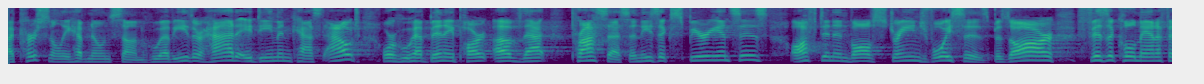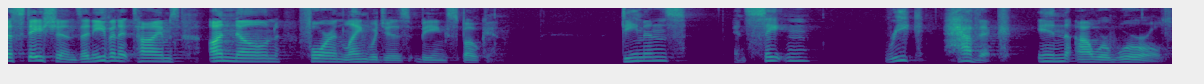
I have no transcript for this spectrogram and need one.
I personally have known some who have either had a demon cast out or who have been a part of that process. And these experiences often involve strange voices, bizarre physical manifestations, and even at times unknown foreign languages being spoken. Demons and Satan wreak havoc in our world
